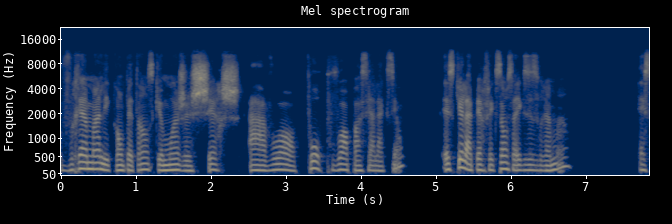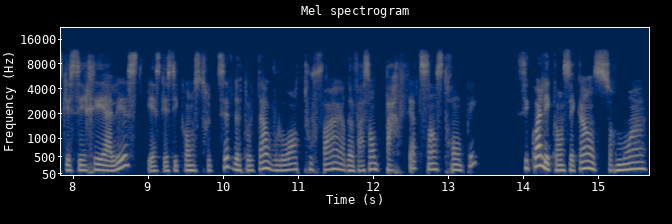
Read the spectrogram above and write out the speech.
vraiment les compétences que moi je cherche à avoir pour pouvoir passer à l'action? Est-ce que la perfection, ça existe vraiment? Est-ce que c'est réaliste? Puis est-ce que c'est constructif de tout le temps vouloir tout faire de façon parfaite sans se tromper? C'est quoi les conséquences sur moi?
